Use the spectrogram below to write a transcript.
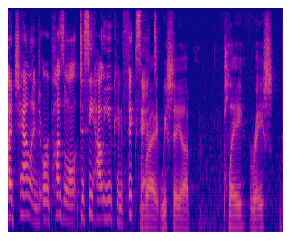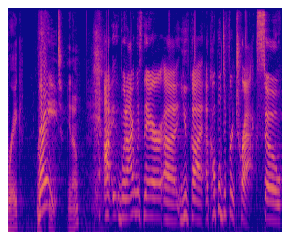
a challenge or a puzzle to see how you can fix it. Right. We say uh, play, race, break, Right. You know? I, when I was there, uh, you've got a couple different tracks. So,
